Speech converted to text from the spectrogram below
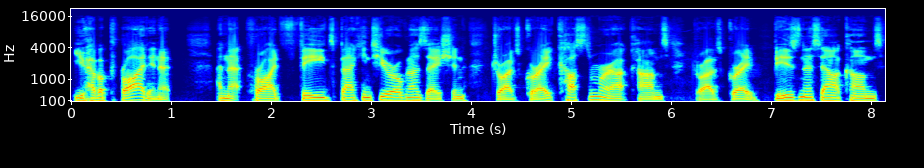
you have a pride in it. And that pride feeds back into your organization, drives great customer outcomes, drives great business outcomes,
